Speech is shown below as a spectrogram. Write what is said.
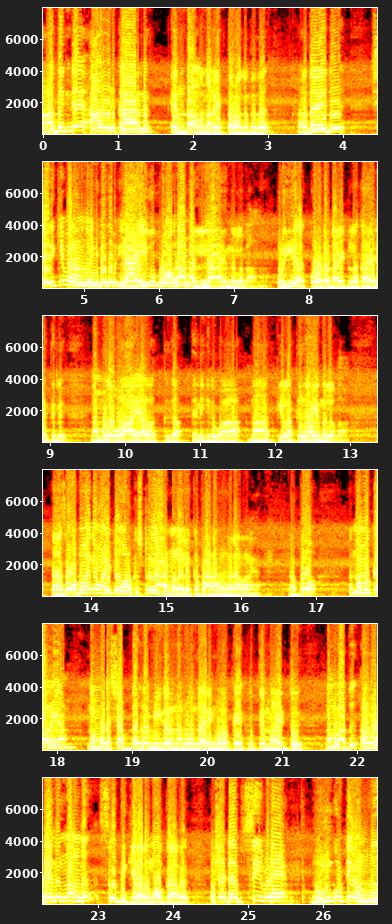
അതിന്റെ ആ ഒരു കാരണം എന്താണെന്നാണ് വ്യക്തമാക്കുന്നത്. അതായത് ശരിക്കും പറയുകയാണെന്നുണ്ടെങ്കിൽ ഇതൊരു ലൈവ് പ്രോഗ്രാം അല്ല എന്നുള്ളതാണ്. പ്രീ റെക്കോർഡഡ് ആയിട്ടുള്ള കാര്യത്തിൽ നമ്മൾ വായ അളക്കുക അല്ലെങ്കിൽ വാ നാക്കി ഇളക്കുക എന്നുള്ളതാണ്. സ്വാഭാവികമായിട്ട് ഓർക്കസ്ട്ര ഗാനങ്ങളിലൊക്കെ പാടാൻ പോകുന്ന ഒരാളാണ് അപ്പോൾ അപ്പോ നമുക്കറിയാം നമ്മുടെ ശബ്ദ ക്രമീകരണങ്ങളും കാര്യങ്ങളൊക്കെ കൃത്യമായിട്ട് നമ്മൾ അത് അവിടെ നിന്നാണ് ശ്രദ്ധിക്കാറ് നോക്കാറ്. പക്ഷെ ഡെബ്സ് ഇവിടെ മുൻകൂട്ടി വന്ന്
